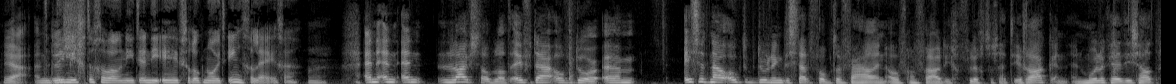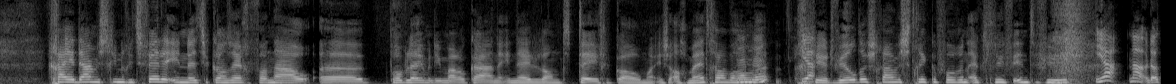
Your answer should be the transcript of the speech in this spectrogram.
Ja, en dus... Die ligt er gewoon niet en die heeft er ook nooit ingelegen. Ja. En, en, en een lifestyleblad, even daarover door. Um, is het nou ook de bedoeling, er staat bijvoorbeeld een verhaal in over een vrouw die gevlucht was uit Irak en, en moeilijkheden die ze had. Ga je daar misschien nog iets verder in dat je kan zeggen van nou, uh, problemen die Marokkanen in Nederland tegenkomen in zijn algemeen gaan behandelen? Mm -hmm. ja. Geert Wilders gaan we strikken voor een exclusief interview. Ja, nou dat,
